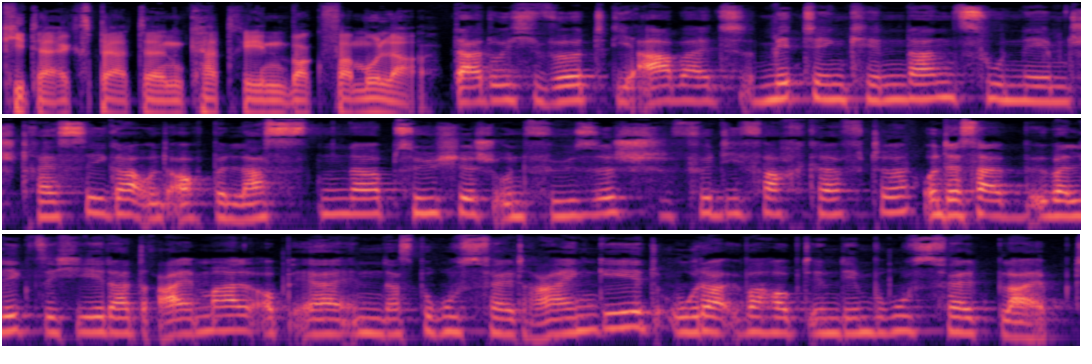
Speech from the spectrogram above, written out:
Kita-Expertin Katrin Bock-Vermuller. Dadurch wird die Arbeit mit den Kindern zunehmend stressiger und auch belastender, psychisch und physisch für die Fachkräfte. Und deshalb überlegt sich jeder dreimal, ob er in das Berufsfeld reingeht oder überhaupt in dem Berufsfeld bleibt.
